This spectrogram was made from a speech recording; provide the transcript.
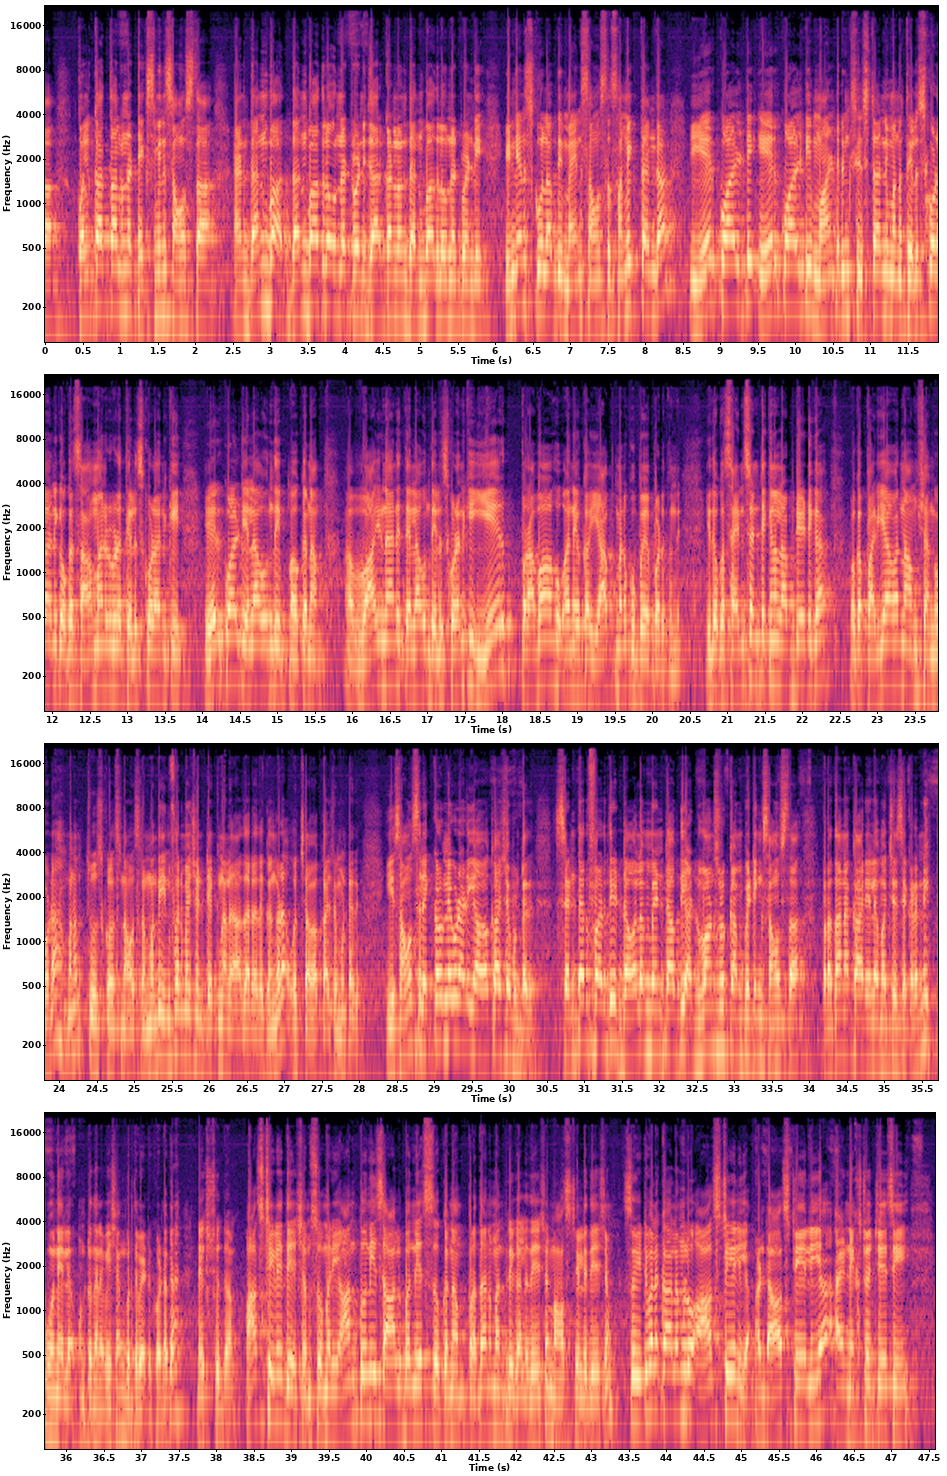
కోల్కతాలో ఉన్న టెక్స్మిన్ సంస్థ అండ్ ధన్బాద్ ధన్బాద్లో ఉన్నటువంటి జార్ఖండ్లోని ధన్బాద్లో ఉన్నటువంటి Indian school of the mine సంస్థ సంయుక్తంగా ఈ air quality air quality monitoring సిస్టాన్ని మనం తెలుసుకోవడానికి ఒక సామాన్యుడు కూడా తెలుసుకోవడానికి ఎయిర్ క్వాలిటీ ఎలా ఉంది ఒక నా- వాయు నాణ్యత ఎలా ఉంది తెలుసుకోవడానికి ఎయిర్ ప్రవాహు అనే ఒక యాప్ మనకు ఉపయోగపడుతుంది. ఇది ఒక సైన్స్ అండ్ టెక్నాలజీ అప్డేట్గా ఒక పర్యావరణ అంశం కూడా మనం చూసుకోవాల్సిన అవసరం ఉంది. ఇన్ఫర్మేషన్ టెక్నాలజీ ఆధారితంగా కూడా వచ్చే అవకాశం ఉంటుంది. ఈ సంస్థలు ఎక్కడ ఉన్నా కూడా అడిగే అవకాశం ఉంటుంది. Centre for the development of the advanced computing సంస్థ ప్రధాన కార్యాలయం వచ్చేసి ఎక్కడని పూణేలో ఉంటుందనే విషయం గుర్తుపెట్టుకోండి నెక్స్ట్ చూద్దాం. ఆస్ట్రేలియా దేశం. సో మరి ఆంటోనీస్ ఆల్బనీస్ ఒక ప్రధానమంత్రి గల దేశం ఆస్ట్రేలియా దేశం. సో ఇటీవల కాలంలో ఆస్ట్రేలియా అంటే ఆస్ట్రేలియా అండ్ నెక్స్ట్ వచ్చేసి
